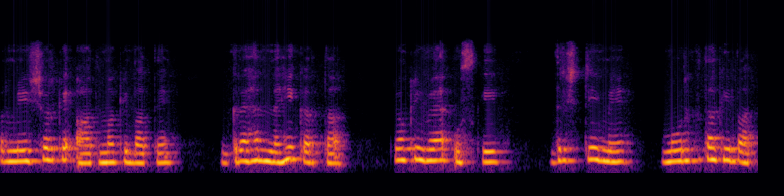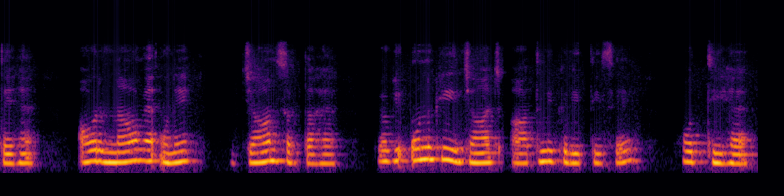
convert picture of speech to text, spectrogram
परमेश्वर के आत्मा की बातें ग्रहण नहीं करता, क्योंकि वह उसकी दृष्टि में मूर्खता की बातें हैं और ना मैं उन्हें जान सकता है, क्योंकि उनकी जाँच आत्मिक रीति से होती है।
